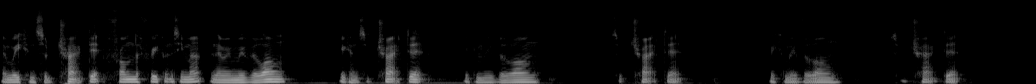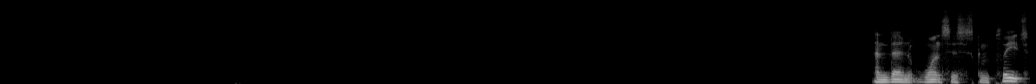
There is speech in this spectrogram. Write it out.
then we can subtract it from the frequency map and then we move along. We can subtract it, we can move along, subtract it, we can move along, subtract it. And then once this is complete,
